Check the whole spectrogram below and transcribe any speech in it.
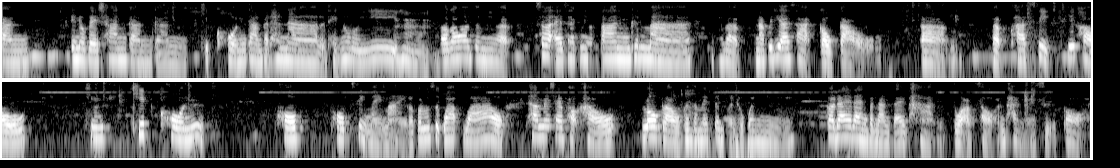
การ innovation การการคิดค้นการพัฒนาหรือเทคโนโลยี แล้วก็จะมีแบบเซอร์ไอแซคนิวตันขึ้นมาแบบนักวิทยาศาสตร์เก่า แบบคลาสสิกที่เขาคิดค้นพบพบสิ่งใหม่ ๆ แล้วก็รู้สึกว่าว้าว ถ้าไม่ใช่เพราะเขาโลกเราก็จะไม่เป็นเหมือนทุกวันนี้ ก็ได้แรงบันดาลใจผ่านตัวอักษรผ่านหนังสือก่อน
